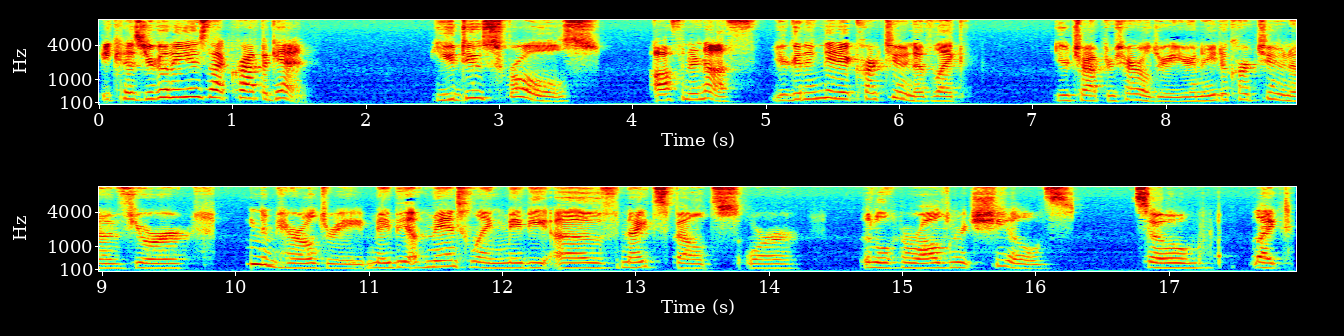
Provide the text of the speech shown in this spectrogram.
because you're going to use that crap again. You do scrolls often enough, you're going to need a cartoon of like your chapter's heraldry. You're going to need a cartoon of your kingdom heraldry, maybe of mantling, maybe of knight's belts or little heraldric shields. So, like,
